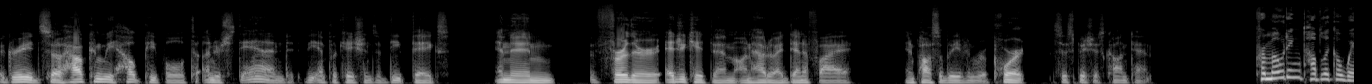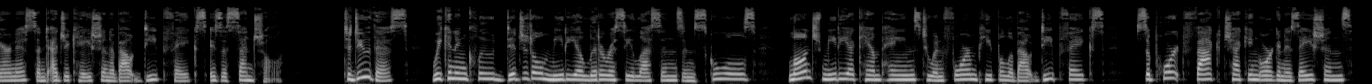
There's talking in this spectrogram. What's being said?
Agreed. So, how can we help people to understand the implications of deepfakes and then further educate them on how to identify and possibly even report suspicious content. Promoting public awareness and education about deepfakes is essential. To do this, we can include digital media literacy lessons in schools, launch media campaigns to inform people about deepfakes, support fact checking organizations,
